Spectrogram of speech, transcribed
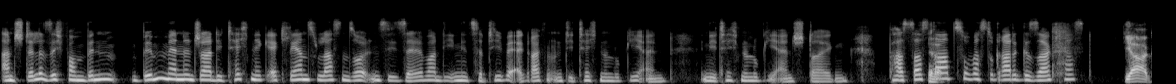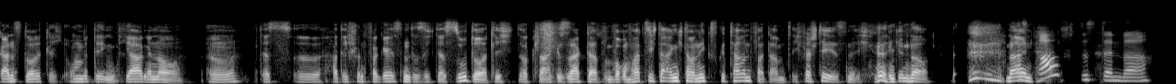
Anstelle sich vom BIM-Manager die Technik erklären zu lassen, sollten sie selber die Initiative ergreifen und die Technologie ein, in die Technologie einsteigen. Passt das ja. dazu, was du gerade gesagt hast? Ja, ganz deutlich, unbedingt. Ja, genau. Das äh, hatte ich schon vergessen, dass ich das so deutlich doch klar gesagt habe. Und warum hat sich da eigentlich noch nichts getan, verdammt? Ich verstehe es nicht. genau. Nein. Was braucht es denn da?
